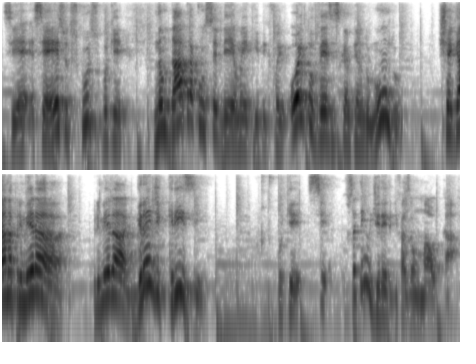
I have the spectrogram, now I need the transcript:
Se é, se é esse o discurso, porque não dá para conceber uma equipe que foi oito vezes campeã do mundo chegar na primeira, primeira grande crise. Porque se você tem o direito de fazer um mau carro,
